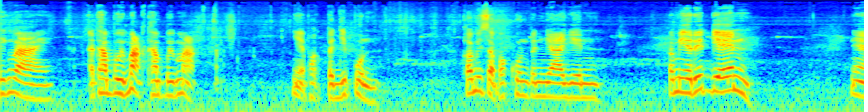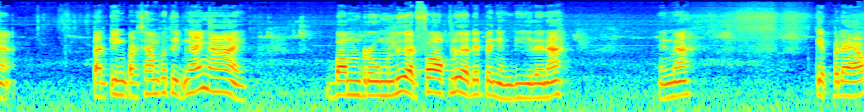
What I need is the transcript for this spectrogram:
ทิ้งไปอะทำปุ๋ยหมักทำปุ๋ยหมัก เนี่ยผักเป็นญี่ปุ่น เขามีสรรพคุณเป็นยาเย็นเขามีฤทธิ์เย็น เนี่ยตัดกิ่งปักชำก็ติดง่ายๆบำรุงเลือดฟอกเลือดได้เป็นอย่างดีเลยนะ เห็นไหมเก็บไปแล้ว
